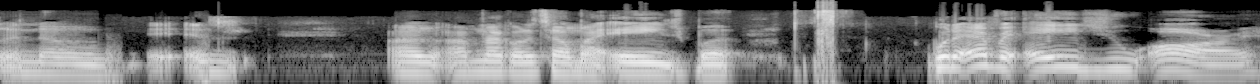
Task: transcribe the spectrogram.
and um, it's I'm, I'm not going to tell my age, but whatever age you are,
